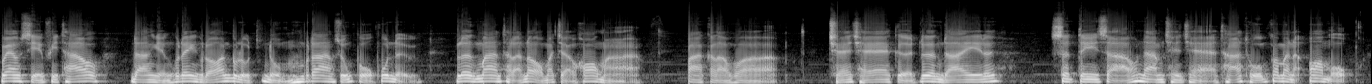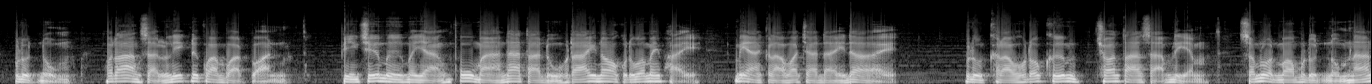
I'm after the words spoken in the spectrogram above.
แววเสียงฝีเท้าดังอย่างเร่งร้อนบุรุษหนุ่มร่างสูงโปกผู้หนึ่ง เลิกม่านถลันออกมาจากห้องมา ปากล่าวว่าแช่แช่เกิดเรื่องใดเนอะสตรีสาวนามแช่แช่ท้าโถมเข้ามาน้าอ้อมอกบุรุษหนุ่ม ร่างสั่นลิกด้วยความหวาดหวั่นเพียงชื่อมือมาอย่างผู้มาหน้าตาดุร้ายนอกรั้วไม่ไผ่ไม่อาจกล่าววาจาใดได้บุรุษเคราวรบคืมช้อนตาสามเหลี่ยม สำรวจมองบุรุษหนุ่มนั้น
